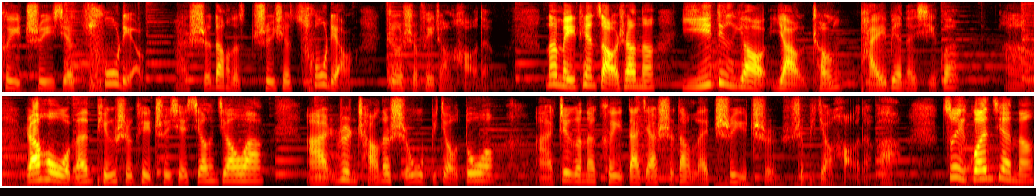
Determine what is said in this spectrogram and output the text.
可以吃一些粗粮。啊，适当的吃一些粗粮，这是非常好的。那每天早上呢，一定要养成排便的习惯啊。然后我们平时可以吃一些香蕉啊，啊，润肠的食物比较多啊。这个呢，可以大家适当来吃一吃，是比较好的啊。最关键呢，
